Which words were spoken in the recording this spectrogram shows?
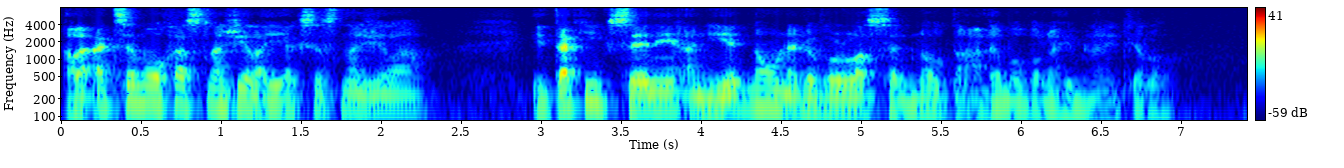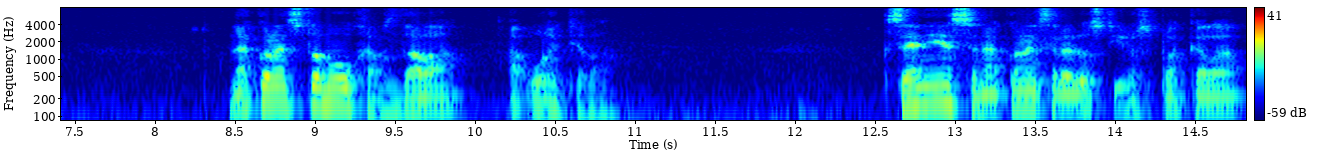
Ale ať se moucha snažila, jak se snažila, i tak jí Ksenie ani jednou nedovolila sednout na Adamovo nehybné tělo. Nakonec to moucha vzdala a uletěla. Ksenie se nakonec radostí rozplakala,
